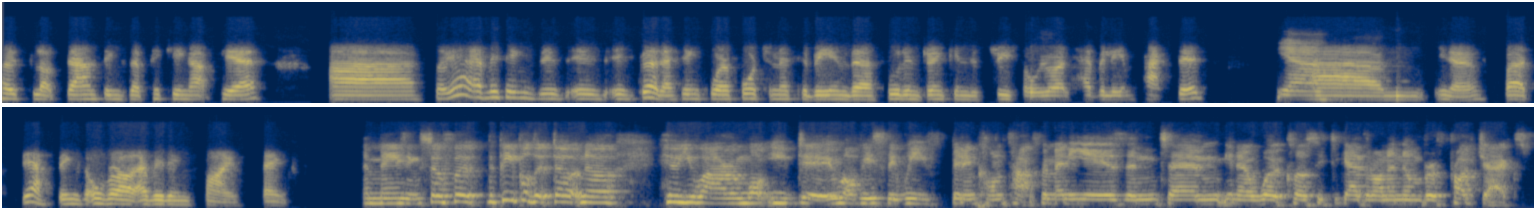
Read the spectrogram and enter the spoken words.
post lockdown. Things are picking up here. Uh, so yeah, everything is, is is good. I think we're fortunate to be in the food and drink industry, so we weren't heavily impacted. Yeah. Um, you know, but yeah, things overall, everything's fine. Thanks. Amazing. So, for the people that don't know who you are and what you do, obviously we've been in contact for many years and um, you know work closely together on a number of projects.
